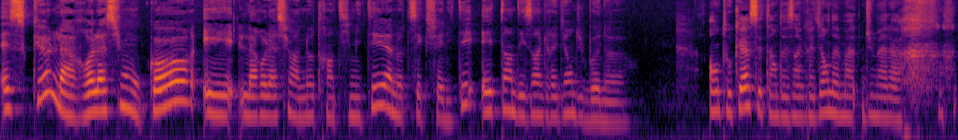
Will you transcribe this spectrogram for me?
est-ce que la relation au corps et la relation à notre intimité, à notre sexualité, est un des ingrédients du bonheur? En tout cas, c'est un des ingrédients du malheur.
